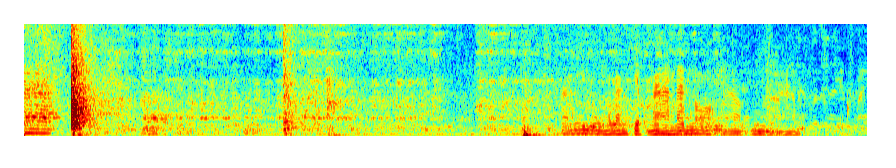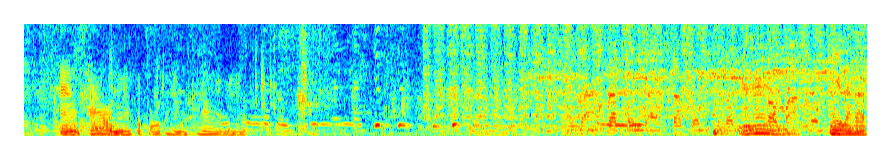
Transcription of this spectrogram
นะครับตอ นี้ลุงกำลังเก็บงานด้านนอกนะครับนี่นะครับ ทางเข้านะประตูทางเข้านะครับนี่แหละครับ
